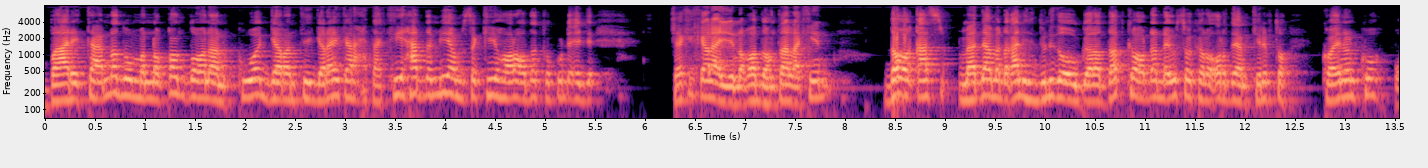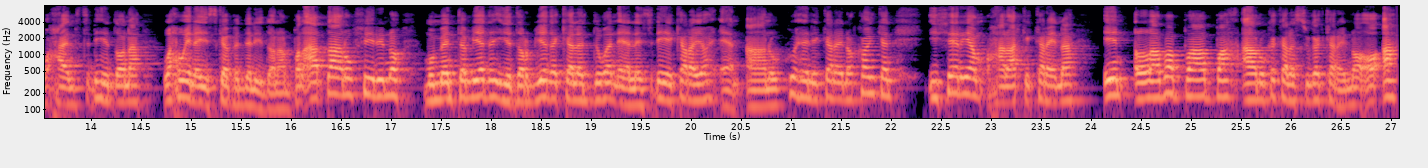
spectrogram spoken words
baaritaanadu ma noqon doonaan kuwa garanti garay kara xataa kii hadda miya mise kii hore oo dadka ku dhici jir sheeko kale ayay noqon doontaa laakiin dabaqaas maadaama dhaqaalihii dunida uu galo dadka oo dhan ay u soo kala ordayaan cripto coinanku waxaan isdhihi doonaa wax weyn ay iska bedeli doonaan. Bal haddaan u fiirino momentumyada iyo darbiyada kala duwan ee laysdhihi karayo aanu ku heli karayno coinkan etherium waxaanu arki karaynaa in laba baaba aanu ka kala sugan karayno oo ah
